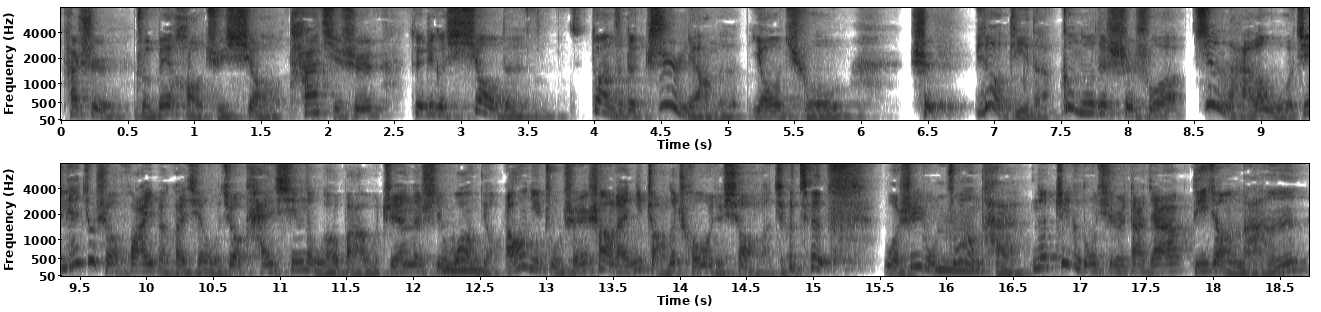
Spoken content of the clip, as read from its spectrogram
他是准备好去笑，他其实对这个笑的段子的质量的要求。是比较低的，更多的是说进来了，我今天就是要花一百块钱，我就要开心的，我要把我之前的事情忘掉。然后你主持人上来，你长得丑我就笑了，就这我是一种状态。那这个东西是大家比较难。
